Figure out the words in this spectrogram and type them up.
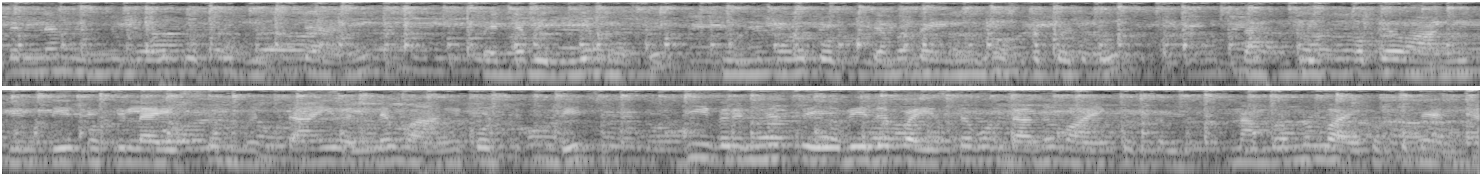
ഇതെല്ലാം മിന്നുമോൾ കൊടുത്ത ഗിഫ്റ്റാണ് എന്റെ വലിയ മോക്ക് മിന്നുമോൾ കൊടുക്കുമ്പോൾ ഭയങ്കര ഇഷ്ടപ്പെട്ടു. ക്ലിപ്പൊക്കെ വാങ്ങിയിട്ടുണ്ട്. കുറച്ച് ലൈസും മിഠായും എല്ലാം വാങ്ങിക്കൊടുത്തിട്ടുണ്ട്. ഇത് ഇവരെന്നെ സേവ് ചെയ്ത പൈസ കൊണ്ടാണ് വാങ്ങിക്കൊടുക്കുന്നത്. നമ്മളൊന്നും വാങ്ങിക്കൊടുക്കുന്നതല്ല.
